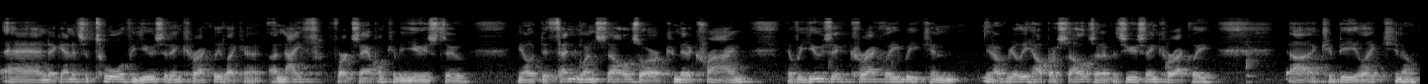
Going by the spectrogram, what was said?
And again, it's a tool if we use it incorrectly, like a, a knife, for example, can be used to you know, defend oneself or commit a crime. If we use it correctly, we can, you know, really help ourselves. And if it's used incorrectly, uh, it could be like, you know,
